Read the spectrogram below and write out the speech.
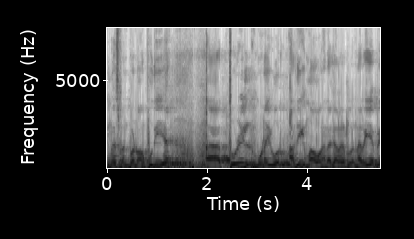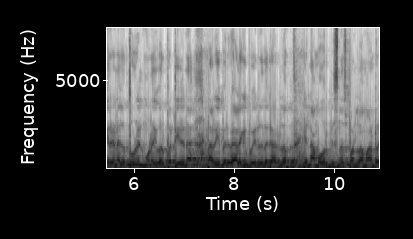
இன்வெஸ்ட்மெண்ட் பண்ணுவாங்க. புதிய தொழில் முனைவோர் அதிகமாகுவாங்க இந்த காலகட்டத்தில். நிறைய பேர் எனக்கு தொழில் முனைவோர் பட்டியலில் நிறைய பேர் வேலைக்கு போயிட்டு இருந்த காலத்திலும் நம்ம ஒரு பிஸ்னஸ் பண்ணலாமான்ற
